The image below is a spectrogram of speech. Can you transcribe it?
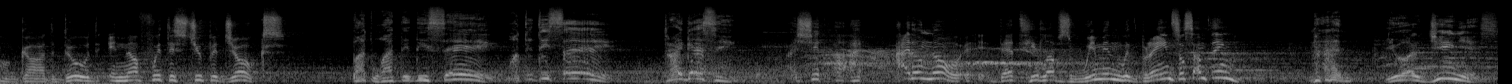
Oh god, dude, enough with the stupid jokes. But what did he say? What did he say? Try guessing. Shit, I, I, I don't know. That he loves women with brains or something? Man, you are a genius.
